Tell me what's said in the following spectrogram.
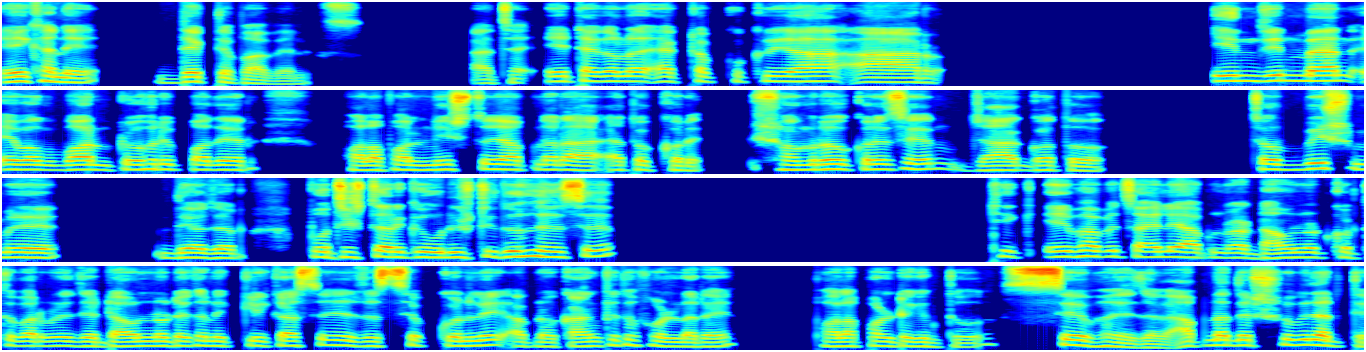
এইখানে দেখতে পাবেন। আচ্ছা এটা গেল একটা প্রক্রিয়া আর ইঞ্জিনম্যান এবং বন প্রহরী পদের ফলাফল নিশ্চয়ই আপনারা এতক্ষণে সংগ্রহ করেছেন, যা গত চব্বিশ মে দুই হাজার পঁচিশ তারিখে অনুষ্ঠিত হয়েছে ঠিক এইভাবে চাইলে আপনারা ডাউনলোড করতে পারবেন, যে ডাউনলোড এখানে ক্লিক আছে যে সেভ করলে আপনার কাঙ্ক্ষিত ফোল্ডারে ফলাফলটি কিন্তু সেভ হয়ে যাবে। আপনাদের সুবিধার্থে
